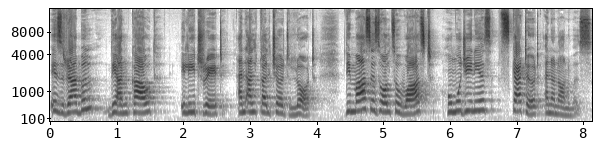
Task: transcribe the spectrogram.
is rabble, the uncouth, illiterate and uncultured lot. The mass is also vast, homogeneous, scattered and anonymous.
